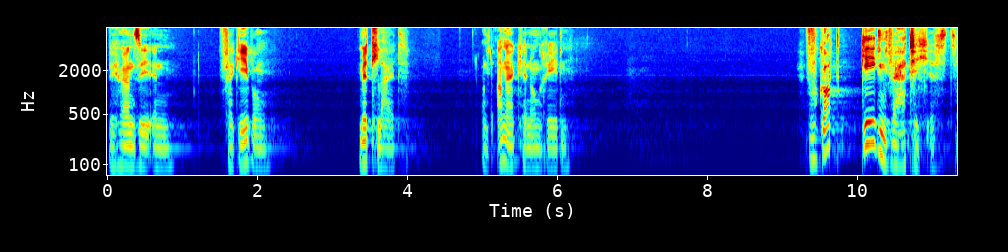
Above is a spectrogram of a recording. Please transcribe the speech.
Wir hören sie in Vergebung, Mitleid und Anerkennung reden. Wo Gott gegenwärtig ist.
